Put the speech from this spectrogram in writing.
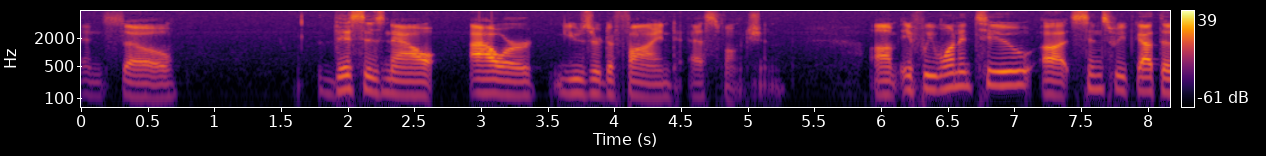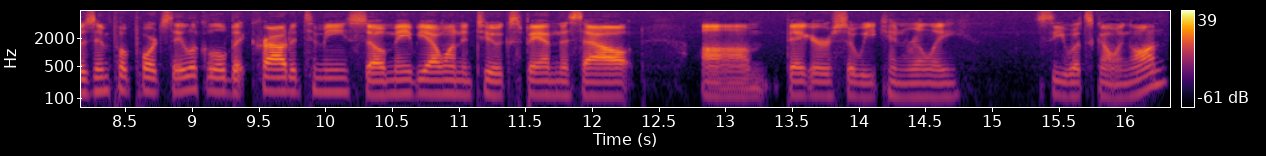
And so this is now our user-defined S function. Um, if we wanted to, uh, since we've got those input ports, they look a little bit crowded to me, so maybe I wanted to expand this out um, bigger so we can really see what's going on.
